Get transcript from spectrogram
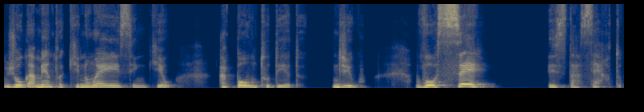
o julgamento aqui não é esse em que eu aponto o dedo, digo, você está certo,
